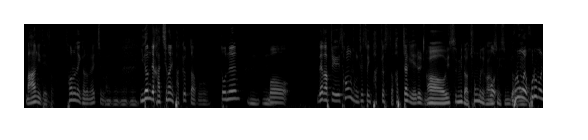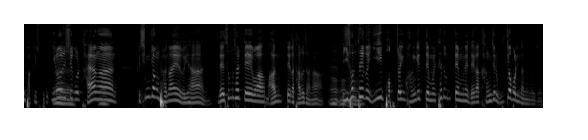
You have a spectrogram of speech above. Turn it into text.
마흔이 돼서 서른에 결혼을 했지만 음, 음, 음, 음. 이 남자 가치관이 바뀌었다고. 또는 음, 음. 뭐 내가 갑자기 성 정체성이 바뀌었어. 갑자기 예를 들면 아 있습니다. 충분히 가능성 뭐, 있습니다. 호르몬 네. 호르몬이 바뀔 수도 있고 이런 네. 식으로 다양한 그 심경 변화에 의한 내 스무 살 때와 마흔 때가 다르잖아. 어, 어, 이 어. 선택을 이 법적인 관계 때문에 테두리 때문에 내가 강제로 묶여버린다는 거지.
